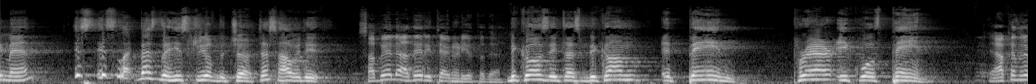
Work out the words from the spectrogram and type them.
Amen. It's, it's like that's the history of the church. That's how it is. ಸಭೆಯಲ್ಲಿ ಅದೇ ರೀತಿಯಾಗಿ ನಡೆಯುತ್ತದೆ Because it has become a pain. Prayer equals pain. ಯಾಕಂದ್ರೆ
